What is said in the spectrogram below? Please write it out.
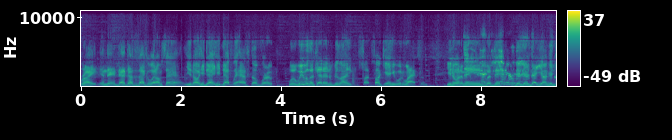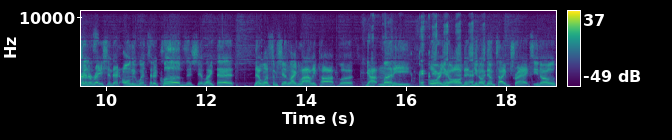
Right, and then that, that's exactly what I'm saying. You know, he de- he definitely has stuff where where we would look at it and be like, fuck, fuck yeah, he would wax him. You know Yeah, what I mean? yeah, but then, then there's that younger generation that only went to the clubs and shit like that. That wants some shit like Lollipop, uh, Got Money, or you know all the you know them type tracks. You know,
